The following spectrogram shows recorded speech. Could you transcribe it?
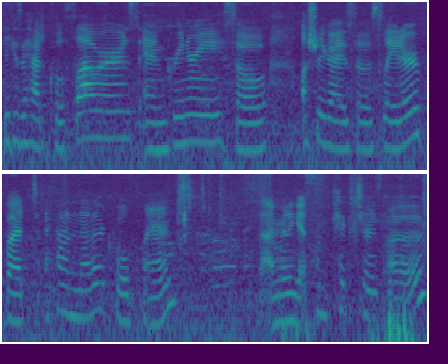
because they had cool flowers and greenery. So I'll show you guys those later. But I found another cool plant that I'm gonna get some pictures of.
